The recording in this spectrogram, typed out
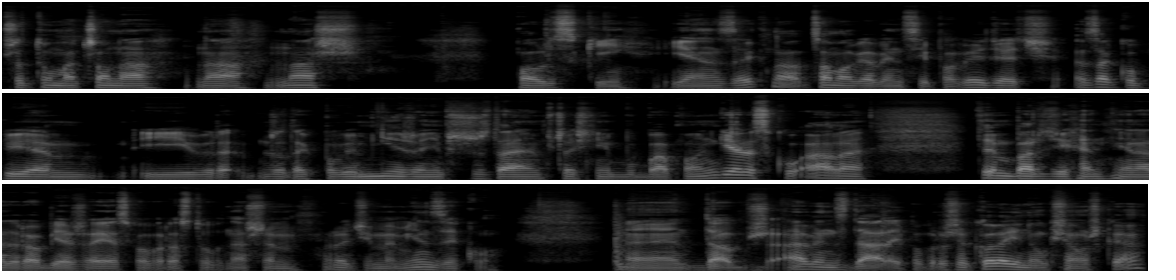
przetłumaczona na nasz polski język. No co mogę więcej powiedzieć? Zakupiłem i, że tak powiem, nie, że nie przeczytałem wcześniej Buba po angielsku, ale tym bardziej chętnie nadrobię, że jest po prostu w naszym rodzimym języku. E, Dobrze, a więc dalej. Poproszę kolejną książkę.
